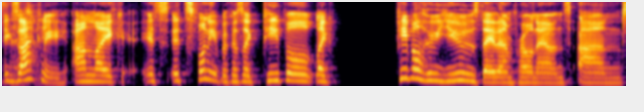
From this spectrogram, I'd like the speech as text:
exactly. And like it's it's funny because like people like people who use they them pronouns and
